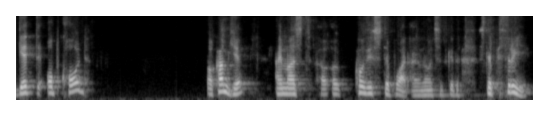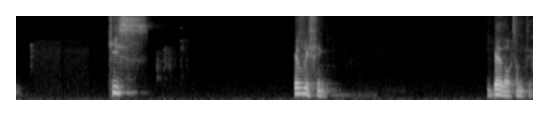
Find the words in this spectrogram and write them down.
get the opcode. I'll come here. I must uh, uh, call this step what? I don't know. Step, step three. Piece everything together or something.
